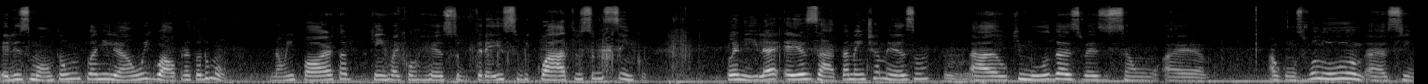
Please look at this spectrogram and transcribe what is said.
eles montam um planilhão igual para todo mundo. Não importa quem vai correr sub 3, sub 4, sub 5. Planilha é exatamente a mesma. Uhum. Ah, o que muda às vezes são é, alguns volumes, assim,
